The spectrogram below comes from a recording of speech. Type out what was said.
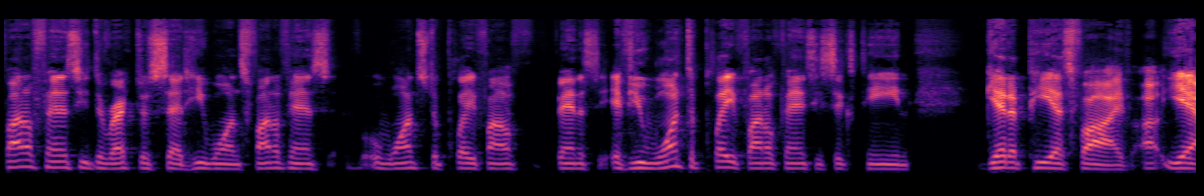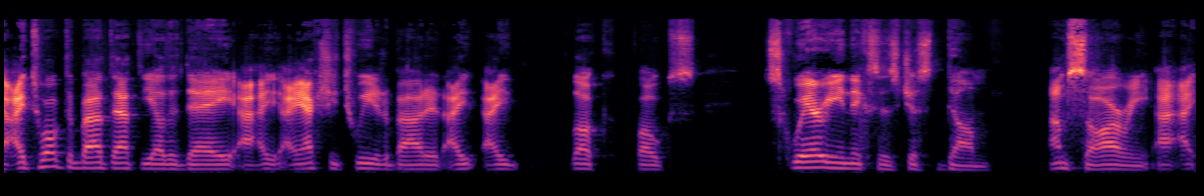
Final Fantasy director said he wants Final Fantasy wants to play Final Fantasy. If you want to play Final Fantasy 16, get a PS5. Uh, yeah, I talked about that the other day. I, I actually tweeted about it. I, I look, folks, Square Enix is just dumb. I'm sorry. I, I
